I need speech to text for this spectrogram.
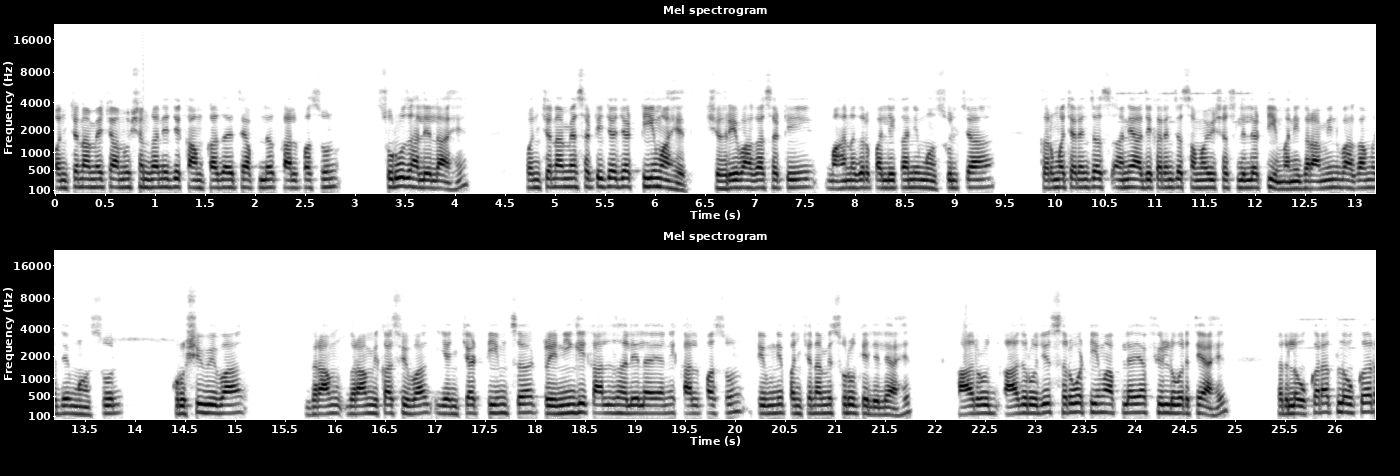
पंचनाम्याच्या अनुषंगाने जे कामकाज आहे ते आपलं कालपासून सुरू झालेलं आहे. पंचनाम्यासाठीच्या ज्या टीम आहेत शहरी भागासाठी महानगरपालिका आणि महसूलच्या कर्मचाऱ्यांचा आणि अधिकाऱ्यांचा समावेश असलेल्या टीम आणि ग्रामीण भागामध्ये महसूल कृषी विभाग ग्राम ग्रामविकास विभाग यांच्या टीमचं ट्रेनिंगही काल झालेलं आहे आणि कालपासून टीमने पंचनामे सुरू केलेले आहेत. आज रोज आज रोजी सर्व टीम आपल्या या फील्डवरती आहेत. तर लवकरात लवकर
